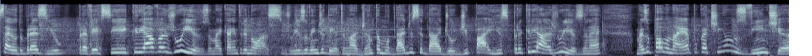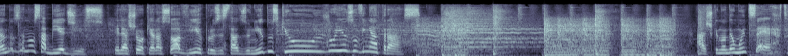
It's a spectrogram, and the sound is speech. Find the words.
Saiu do Brasil para ver se criava juízo, mas cá entre nós, juízo vem de dentro, não adianta mudar de cidade ou de país para criar juízo, né? Mas o Paulo, na época, tinha uns 20 anos e não sabia disso. Ele achou que era só vir para os Estados Unidos que o juízo vinha atrás. Acho que não deu muito certo.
